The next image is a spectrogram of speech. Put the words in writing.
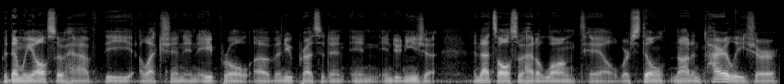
But then we also have the election in April of a new president in Indonesia, and that's also had a long tail. We're still not entirely sure.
